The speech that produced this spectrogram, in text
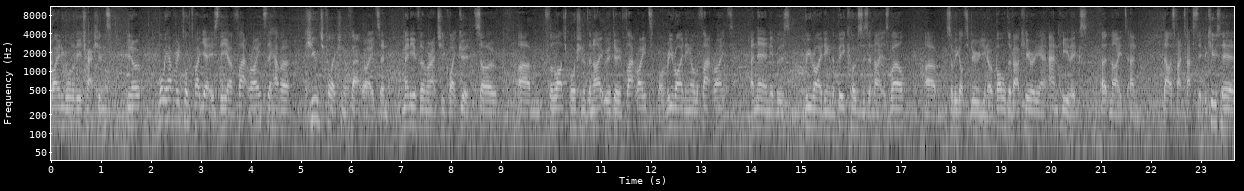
riding all of the attractions. You know, what we haven't really talked about yet is the uh, flat rides. They have a huge collection of flat rides and many of them are actually quite good. So um, for a large portion of the night we were doing flat rides, well re-riding all the flat rides and then it was re-riding the big coasters at night as well. Um, so we got to do, you know, Balder, Valkyria and Helix at night and that was fantastic. The queues here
